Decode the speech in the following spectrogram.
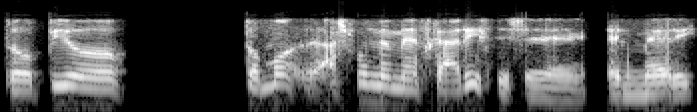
το οποίο το, μο- ας πούμε με ευχαρίστησε εν μέρη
